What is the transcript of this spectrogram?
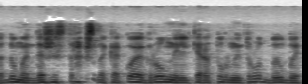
Подумать даже страшно, какой огромный литературный труд был бы,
